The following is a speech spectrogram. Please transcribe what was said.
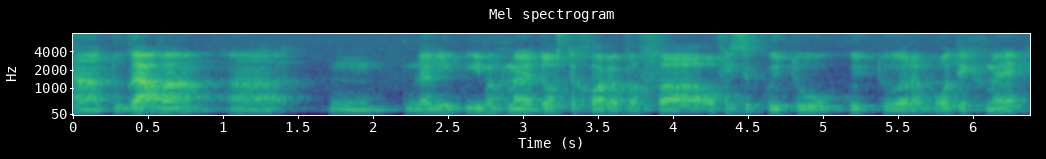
а, тогава а, нали, имахме доста хора в а, офиса, които, които работехме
